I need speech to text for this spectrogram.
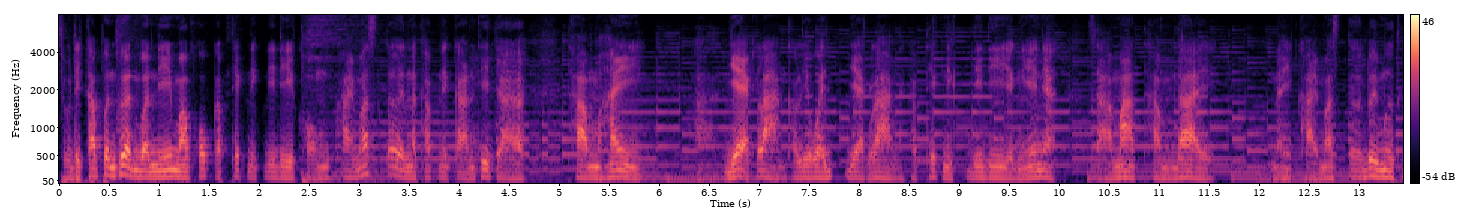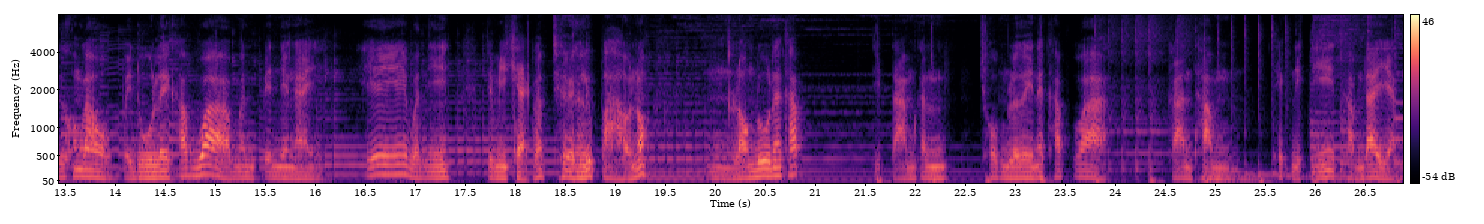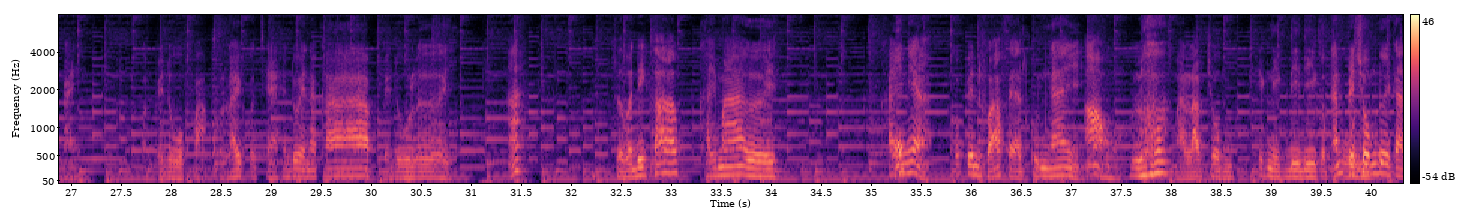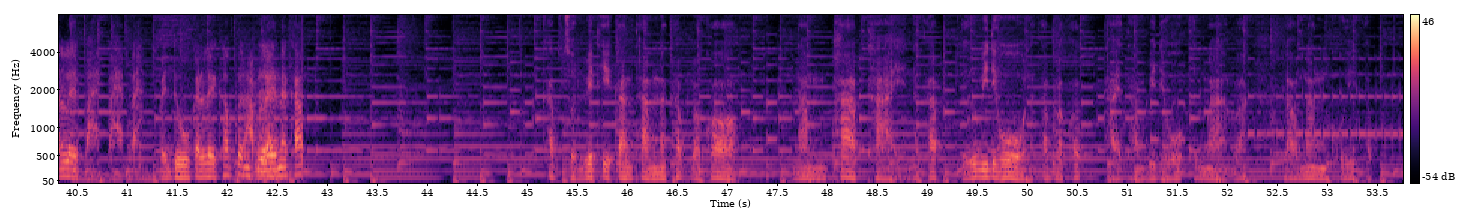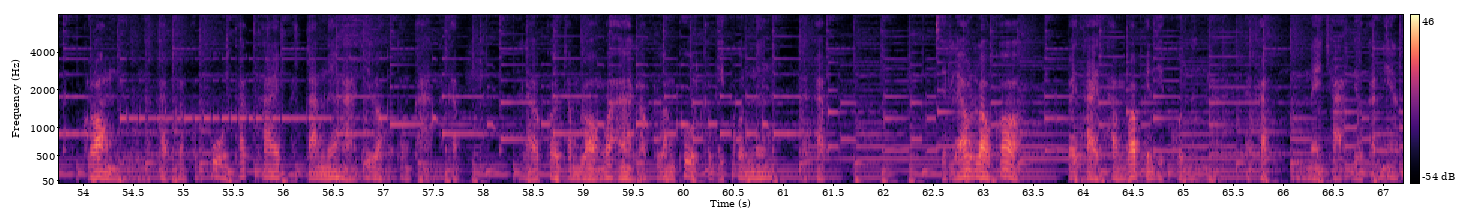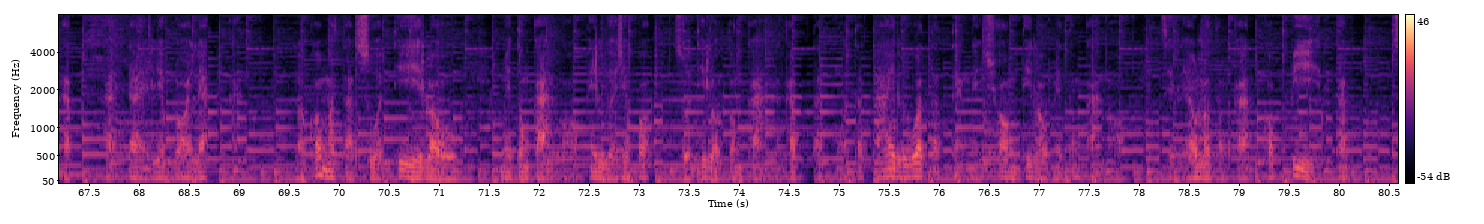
สวัสดีครับเพื่อนๆ วันนี้มาพบกับเทคนิคดีๆ ของคายมาสเตอร์นะครับในการที่จะทำให้แยกล่างเขาเรียกว่าแยกล่างนะครับ เทคนิคดีๆ อย่างนี้เนี่ยสามารถทำได้ในคายมาสเตอร์ด้วยมือถือของเราไปดูเลยครับว่ามันเป็นยังไง เอ๊ะวันนี้จะมีแขกรับเชิญหรือเปล่าเนาะอลองดูนะครับ ติดตามกันชมเลยนะครับว่าการทำเทคนิคนี้ทำได้อย่างไร ไปดูฝากกดไลค์กดแชร์ให้ด้วยนะครับ ไปดูเลยอะสวัสดีครับ ใครมาเอ่ยใครเนี่ยก็เป็นฝาแฝดคุณไงอ้าวเหรอมารับชมเทคนิคดีๆกับงั้นไปชมด้วยกันเลยไปไปไปไปดูกันเลยครับเพื่อนๆเลยนะครับ ครับส่วนวิธีการทำนะครับเราก็นำภาพถ่ายนะครับ หรือวิดีโอนะครับเราก็ถ่ายทำวิดีโอขึ้นมาว่า เรานั่งคุยกับกล้องอยู่นะครับ แล้วก็พูดทักทายไปตามเนื้อหาที่เราต้องการนะครับ แล้วก็จำลองว่าอะเรากำลังพูดกับอีกคนนึงนะครับ เสร็จแล้วเราก็ไปถ่ายทำว่าเป็นอีกคนหนึ่งมานะครับ ในฉากเดียวกันเนี่ยครับถ่ายได้เรียบร้อยแล้วนะเราก็มาตัดส่วนที่เราไม่ต้องการออกให้เหลือเฉพาะส่วนที่เราต้องการนะครับ ตัดหัวตัดท้ายหรือว่าตัดแต่งในช่องที่เราไม่ต้องการออก เสร็จแล้วเราทำการ Copy นะครับ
